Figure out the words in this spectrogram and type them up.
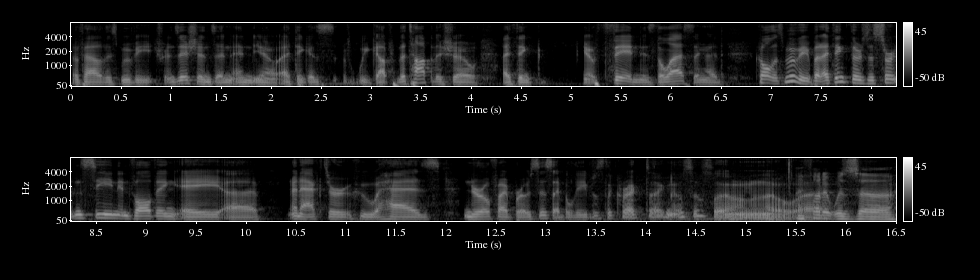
of how this movie transitions, and and you know, I think as we got from the top of the show, I think you know, thin is the last thing I'd call this movie. But I think there's a certain scene involving a. Uh, an actor who has neurofibrosis, I believe, is the correct diagnosis. I don't know. I thought it was. Uh,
